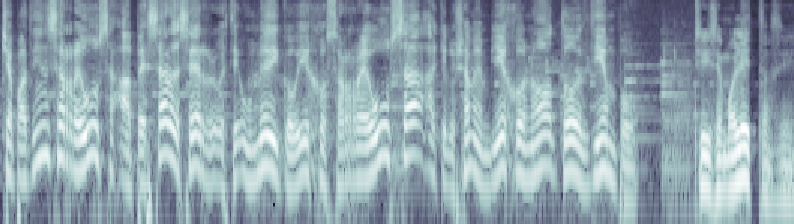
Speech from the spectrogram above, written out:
Chapatín se rehúsa, a pesar de ser este, un médico viejo, se rehúsa a que lo llamen viejo, ¿no? Todo el tiempo. Sí, se molesta, sí.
